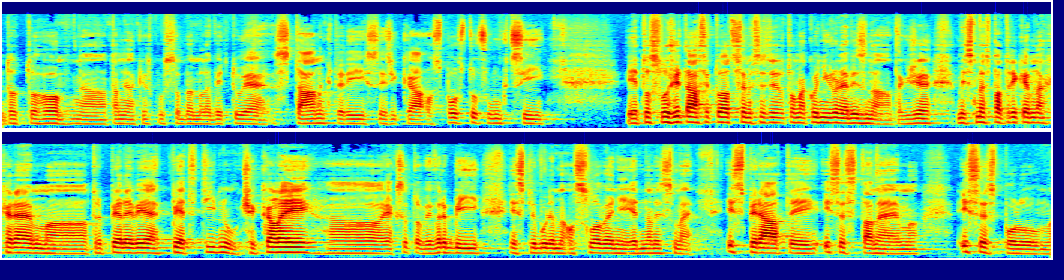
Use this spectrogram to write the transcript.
Do toho eh, tam nějakým způsobem levituje stan, který si říká o spoustu funkcí. Je to složitá situace, myslím si, že to tom jako nikdo nevyzná. Takže my jsme s Patrikem Nacherem eh, trpělivě pět týdnů čekali, jak se to vyvrbí, jestli budeme osloveni. Jednali jsme i s Piráty, i se Stanem, i se spolu.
